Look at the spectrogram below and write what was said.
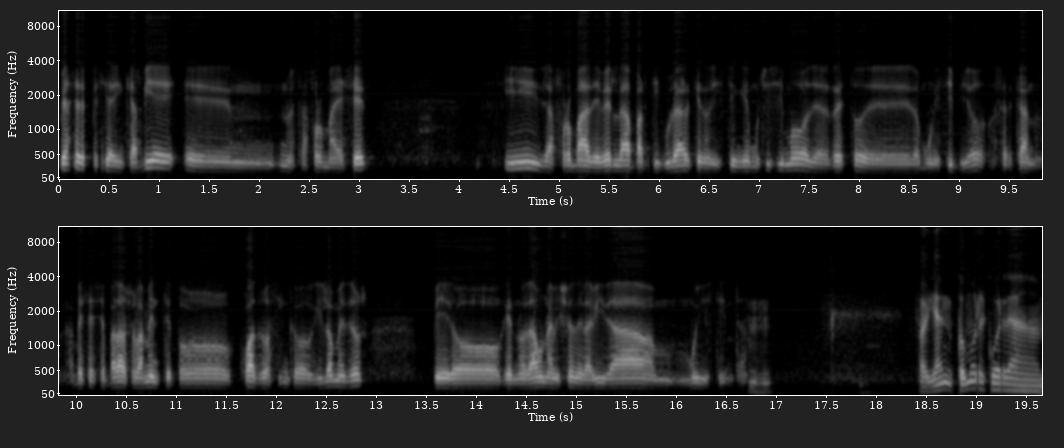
voy a hacer especial hincapié en nuestra forma de ser y la forma de verla particular que nos distingue muchísimo del resto de los municipios cercanos, a veces separados solamente por cuatro o cinco kilómetros, pero que nos da una visión de la vida muy distinta. Fabián, ¿cómo recuerda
